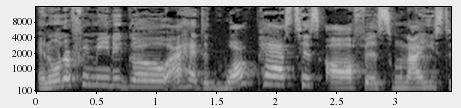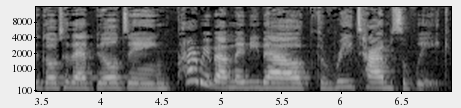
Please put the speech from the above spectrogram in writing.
in order for me to go, I had to walk past his office when I used to go to that building, probably about maybe about three times a week.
